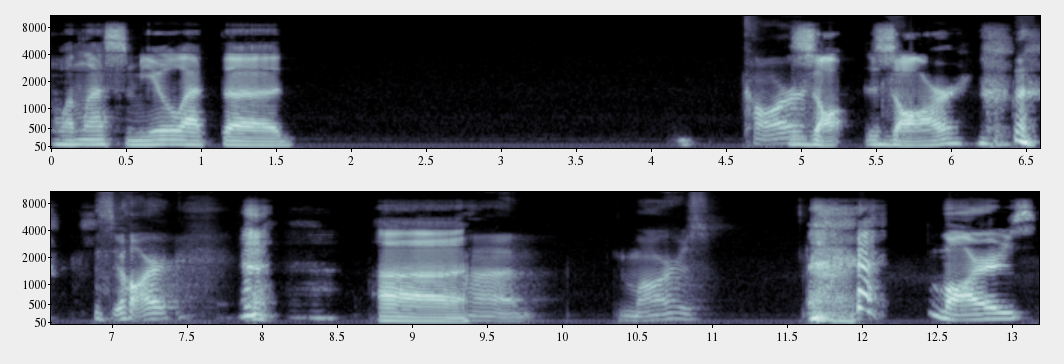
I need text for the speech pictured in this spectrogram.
One last meal at the Car. czar. czar. Czar. Uh, Uh, Mars. Mars.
